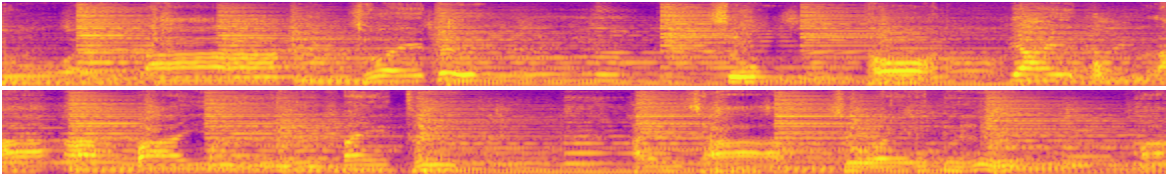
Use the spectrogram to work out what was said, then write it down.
ช่วยลาช่วยดึงสุงถอนย้ายคงลาไปไม่ถึง ให้ช้างช่วยดึงมา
